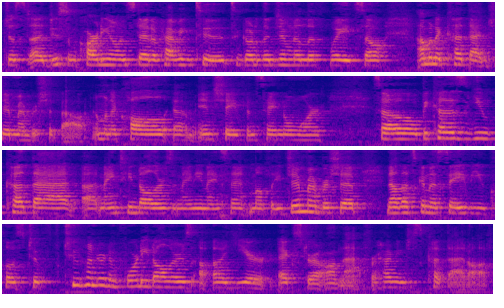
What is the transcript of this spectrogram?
just uh, do some cardio instead of having to, to go to the gym to lift weights. So I'm going to cut that gym membership out. I'm going to call um, InShape and say no more. So because you cut that uh, $19.99 monthly gym membership, now that's going to save you close to $240 a year extra on that for having just cut that off.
